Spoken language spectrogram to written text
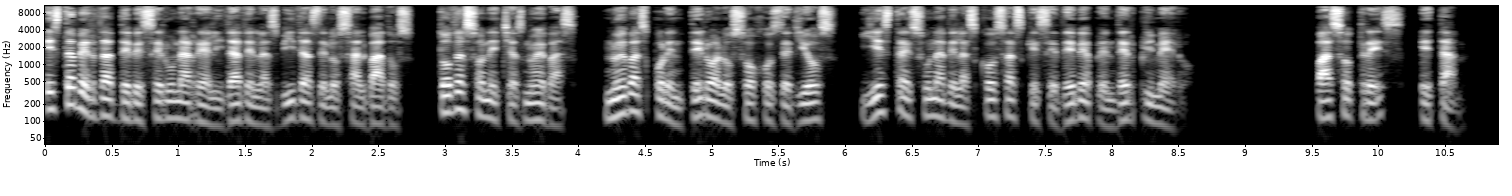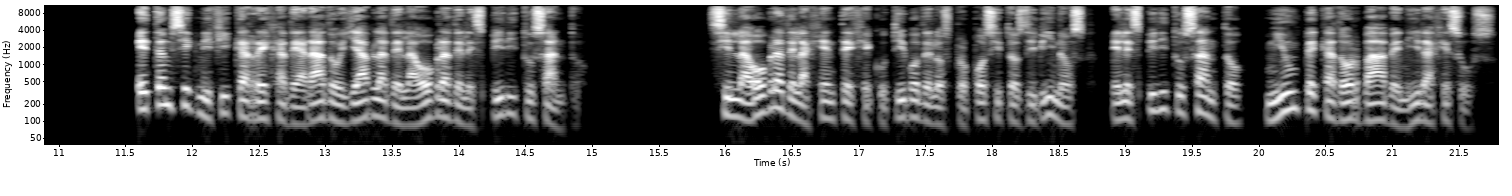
Esta verdad debe ser una realidad en las vidas de los salvados, todas son hechas nuevas, nuevas por entero a los ojos de Dios, y esta es una de las cosas que se debe aprender primero. Paso 3. Etam. Etam significa reja de arado y habla de la obra del Espíritu Santo. Sin la obra del agente ejecutivo de los propósitos divinos, el Espíritu Santo, ni un pecador va a venir a Jesús.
